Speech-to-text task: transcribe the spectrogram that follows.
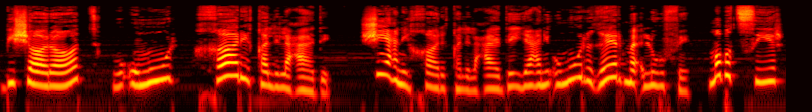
بشارات وأمور خارقة للعادة شي يعني خارقة للعادة؟ يعني أمور غير مألوفة ما بتصير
